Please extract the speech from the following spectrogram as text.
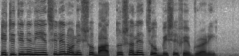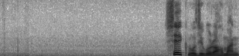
এটি তিনি নিয়েছিলেন উনিশশো বাহাত্তর সালের চব্বিশে ফেব্রুয়ারি। শেখ মুজিবুর রহমান।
